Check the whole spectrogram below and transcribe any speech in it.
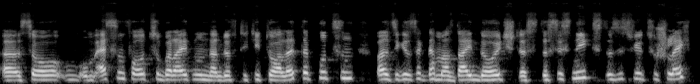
äh, so um, um, Essen vorzubereiten und dann dürfte ich die Toilette putzen, weil sie gesagt haben, dein Deutsch, das, das ist nichts, das ist viel zu schlecht.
